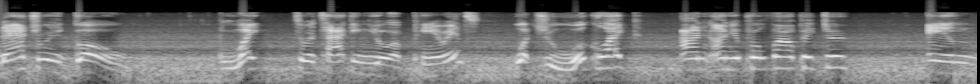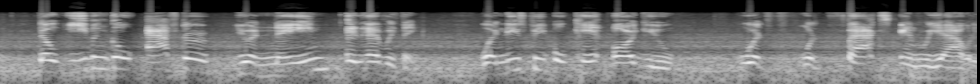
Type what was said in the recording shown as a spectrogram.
naturally go right to attacking your appearance, what you look like on, on your profile picture, and they'll even go after your name and everything. When these people can't argue with with facts and reality.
